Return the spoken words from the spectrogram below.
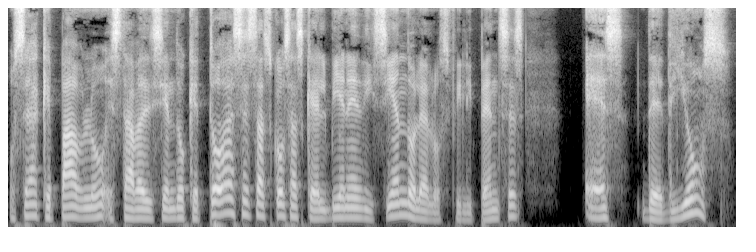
O sea que Pablo estaba diciendo que todas esas cosas que él viene diciéndole a los filipenses es de Dios.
